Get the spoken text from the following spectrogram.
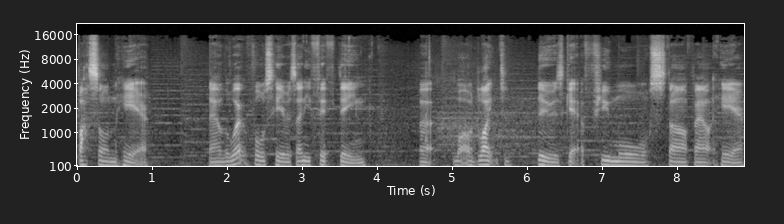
bus on here. Now the workforce here is only 15, but what I'd like to do is get a few more staff out here.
